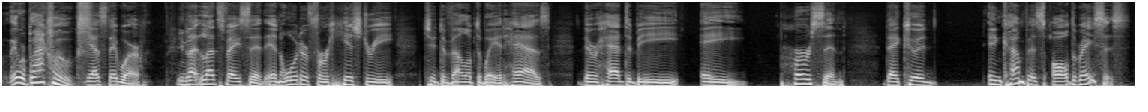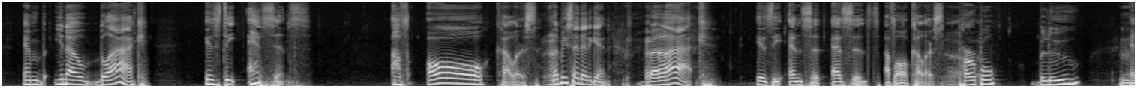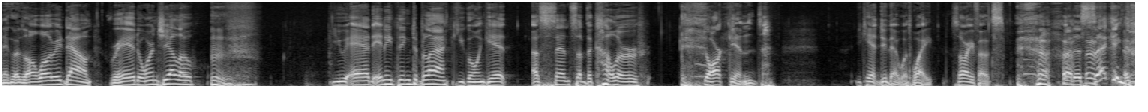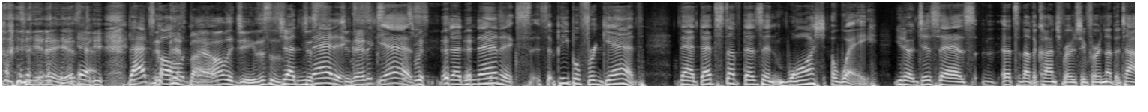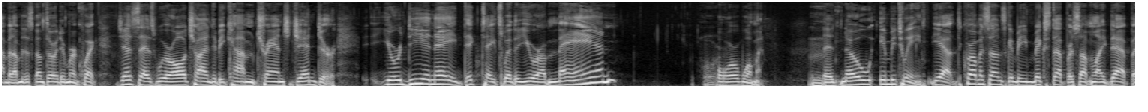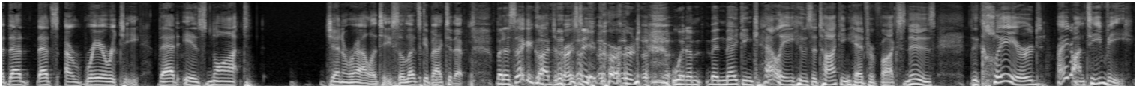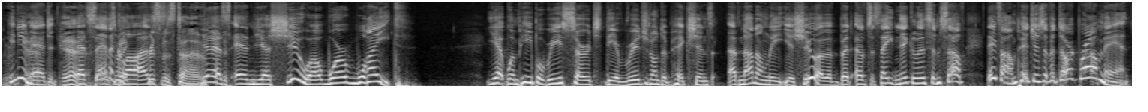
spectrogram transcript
they were black folks. Yes, they were. You know- Let, let's face it, in order for history to develop the way it has, there had to be a person that could encompass all the races. And, you know, black is the essence of all colors. Let me say that again. Black is the ens- essence of all colors. Uh, Purple, blue, mm. and it goes all the way down red, orange, yellow. Mm. You add anything to black, you're going to get a sense of the color darkened. You can't do that with white. Sorry, folks. But a second DNA. That's, Yeah. That's this called, is uh, biology. This is just genetics. genetics. Yes, genetics. So people forget that that stuff doesn't wash away. You know, just as that's another controversy for another time, but I'm just going to throw it in real quick. Just as we're all trying to become transgender, your DNA dictates whether you're a man or a woman. Mm. There's no in between. Yeah, the chromosomes can be mixed up or something like that, but that that's a rarity. That is not generality. So let's get back to that. But a second controversy occurred when, um, when Megyn Kelly, who's a talking head for Fox News, declared right on TV. Can you imagine yeah, that Santa right, Claus, Christmas time. yes, and Yeshua were white? Yet when people researched the original depictions of not only Yeshua but of Saint Nicholas himself, they found pictures of a dark brown man.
